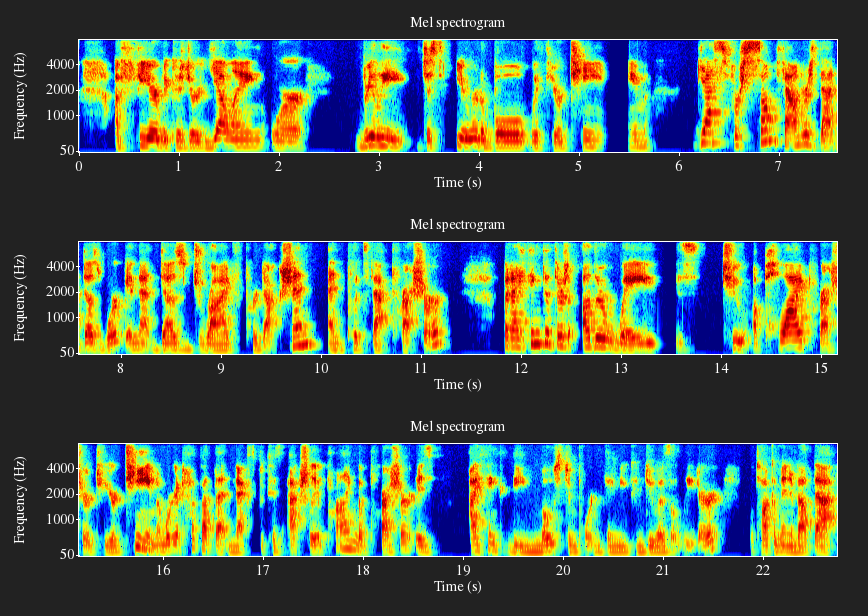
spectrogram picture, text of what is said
a fear because you're yelling or really just irritable with your team. Yes, for some founders, that does work and that does drive production and puts that pressure. But I think that there's other ways to apply pressure to your team. And we're going to talk about that next because actually applying the pressure is, I think, the most important thing you can do as a leader We'll talk a minute about that.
